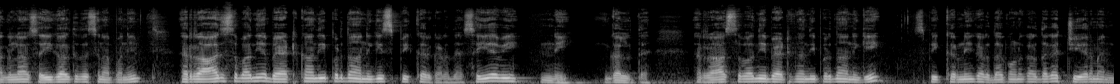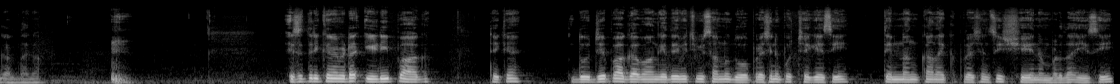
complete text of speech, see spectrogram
ਅਗਲਾ, ਸਹੀ ਗਲਤ ਦੱਸਣਾ ਆਪਾਂ ਨੇ। ਰਾਜ ਸਭਾ ਦੀਆਂ ਬੈਠਕਾਂ ਦੀ ਪ੍ਰਧਾਨਗੀ ਸਪੀਕਰ ਕਰਦਾ ਹੈ। ਸਹੀ ਹੈ ਵੀ ਨਹੀਂ? ਗਲਤ ਹੈ। ਰਾਜ ਸਭਾ ਦੀਆਂ ਬੈਠਕਾਂ ਦੀ ਪ੍ਰਧਾਨਗੀ ਸਪੀਕਰ ਨਹੀਂ ਕਰਦਾ। ਕੌਣ ਕਰਦਾ ਹੈਗਾ? ਚੇਅਰਮੈਨ ਕਰਦਾ ਹੈਗਾ। ਇਸੇ ਤਰੀਕੇ ਨਾਲ ਬੇਟਾ ਈਡੀ ਭਾਗ ਠੀਕ ਹੈ? ਦੂਜੇ ਭਾਗਾਂ ਵਾਂਗ ਇਹਦੇ ਵਿੱਚ ਵੀ ਸਾਨੂੰ ਦੋ ਪ੍ਰਸ਼ਨ ਪੁੱਛੇ ਗਏ ਸੀ। ਤਿੰਨ ਅੰਕਾਂ ਦਾ ਇੱਕ ਪ੍ਰਸ਼ਨ ਸੀ 6 ਨੰਬਰ ਦਾ ਇਹ ਸੀ।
